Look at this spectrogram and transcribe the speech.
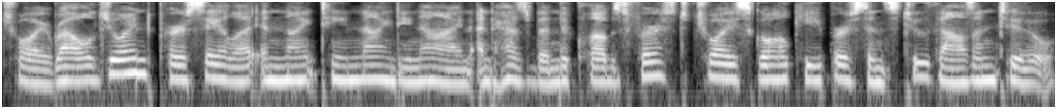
Choirul joined Persela in 1999 and has been the club's first choice goalkeeper since 2002.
